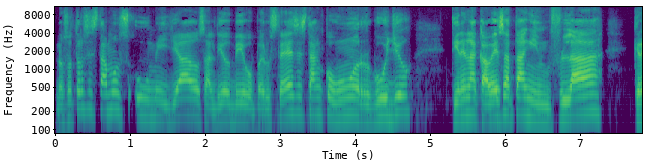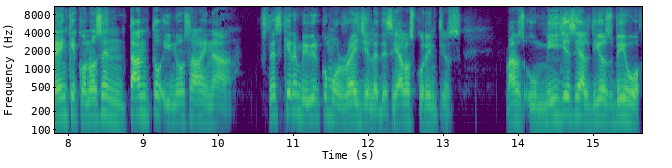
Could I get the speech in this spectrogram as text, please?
Nosotros estamos humillados al Dios vivo, pero ustedes están con un orgullo, tienen la cabeza tan inflada, creen que conocen tanto y no saben nada. Ustedes quieren vivir como reyes, les decía a los corintios. Hermanos, humíllese al Dios vivo.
